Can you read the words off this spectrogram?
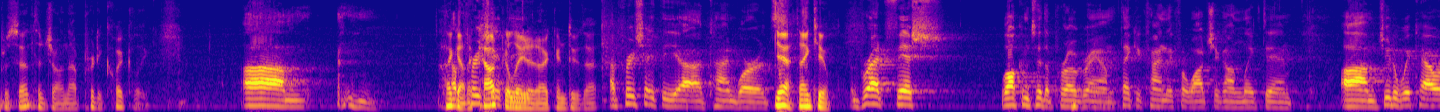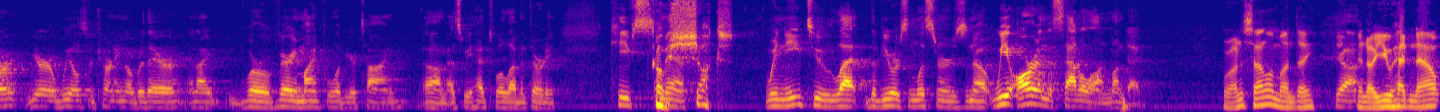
percentage on that pretty quickly. Um, I got Appreciate calculator the- I can do that. I appreciate the uh, kind words. Yeah, thank you. Brett Fish, welcome to the program. Thank you kindly for watching on LinkedIn. Um, Judah Wickhauer, your wheels are turning over there, and I we're very mindful of your time um, as we head to 11:30. Keith Smith. Oh, shucks. we need to let the viewers and listeners know we are in the saddle on Monday. We're on the saddle on Monday. Yeah. And are you heading out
